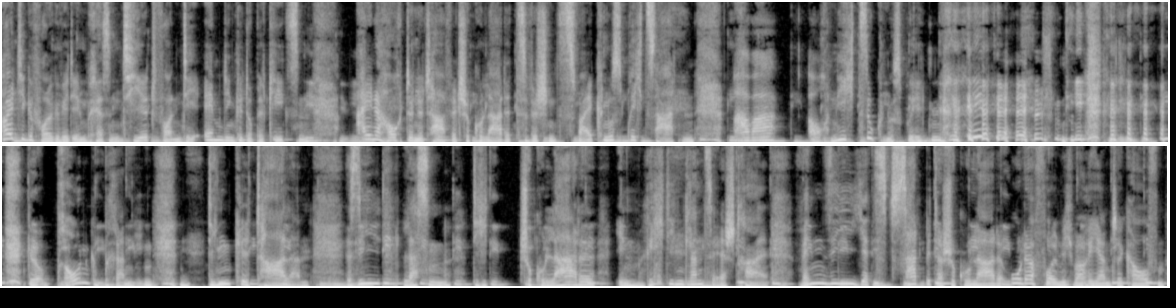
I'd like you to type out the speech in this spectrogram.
Heutige Folge wird Ihnen präsentiert von DM Dinkel Doppelkeksen. Eine hauchdünne Tafel Schokolade zwischen zwei knusprig zarten, aber auch nicht zu knusprigen, braun gebrannten Dinkeltalern. Sie lassen die Schokolade im richtigen Glanze erstrahlen. Wenn Sie jetzt Zartbitterschokolade oder Vollmilchvariante kaufen,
